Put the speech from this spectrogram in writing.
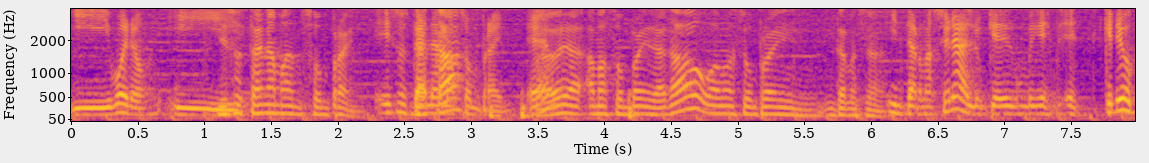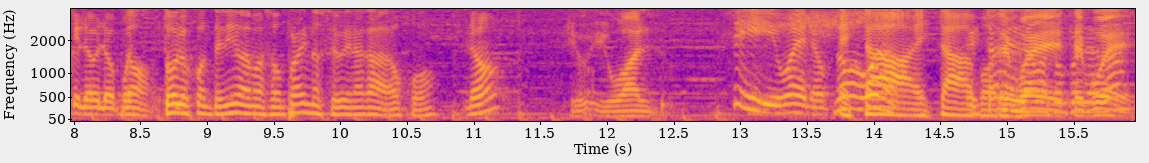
Y bueno, y, Y eso está en Amazon Prime. Eso está ¿De en acá? Amazon Prime, ¿eh? ¿Para ver Amazon Prime de acá o Amazon Prime internacional? internacional, que es- es- creo que lo, lo pues, no, todos los contenidos de Amazon Prime no se ven acá, ojo. ¿no? Igual. Sí, bueno. No, está, bueno, está, está Se puede, se de puede.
